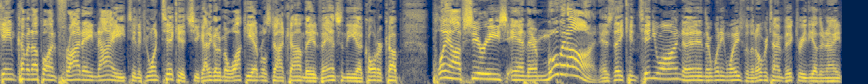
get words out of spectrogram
Game coming up on Friday night. And if you want tickets, you got to go to MilwaukeeAdmirals.com. They advance in the uh, Calder Cup playoff series, and they're moving on as they continue on uh, in their winning ways with an overtime victory the other night.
